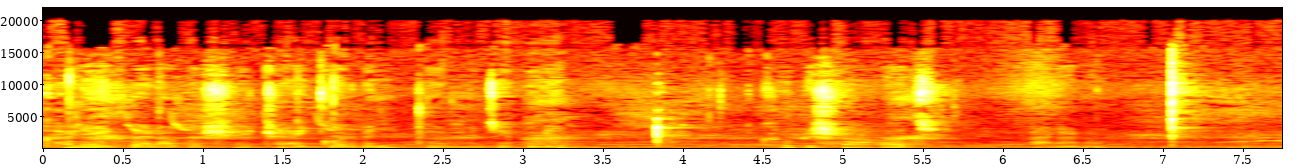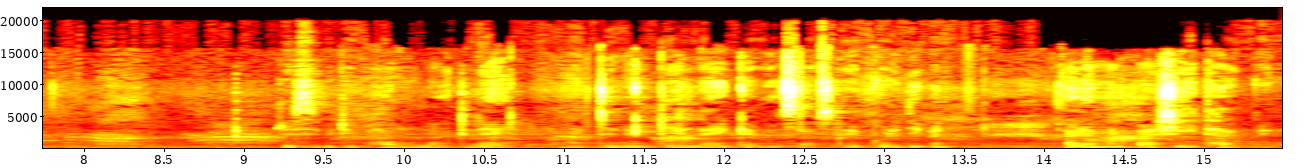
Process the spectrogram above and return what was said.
ঘরে একবার অবশ্যই ট্রাই করবেন তরমুজগুলি খুবই সহজ বানানো রেসিপিটি ভালো লাগলে আমার চ্যানেলটি লাইক এবং সাবস্ক্রাইব করে দিবেন। আর আমার পাশেই থাকবেন।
